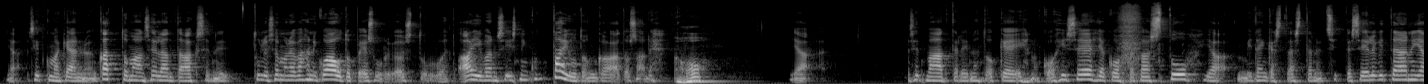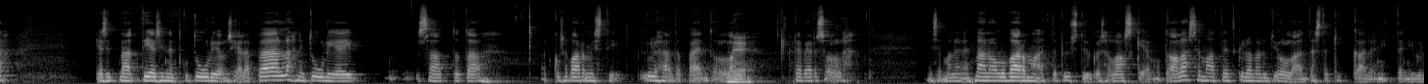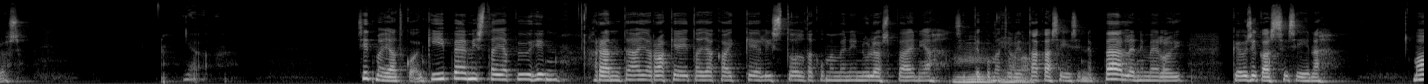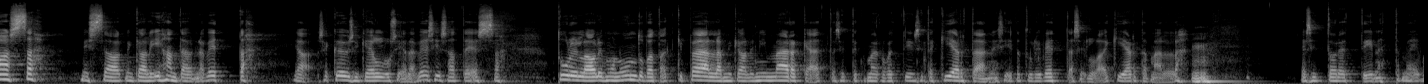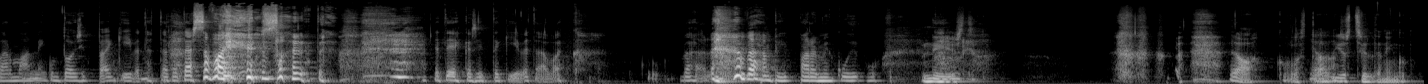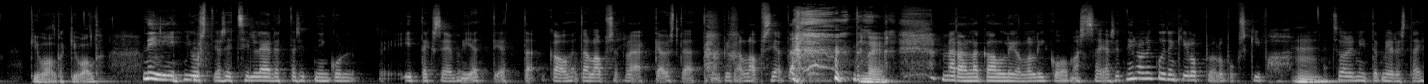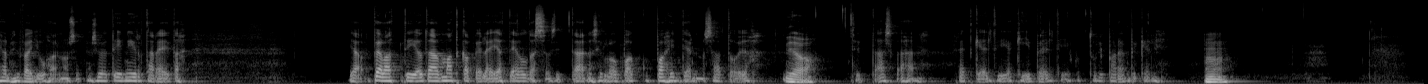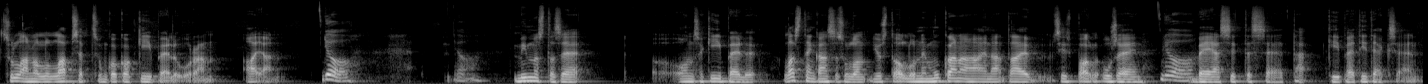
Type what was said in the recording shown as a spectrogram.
Ja sitten kun mä käännyin katsomaan selän taakse, niin tuli semmoinen vähän niin kuin autopesuri olisi tullut, että aivan siis niin kuin tajuton kaatosade. Oho. Ja sitten mä ajattelin, että okei, no kohisee ja kohta kastuu ja mitenkäs tästä nyt sitten selvitään. Ja, ja sitten mä tiesin, että kun tuuli on siellä päällä, niin tuuli ei saa, tota, että kun se varmisti ylhäältä päin tuolla niin. reversolla, niin semmoinen, että mä en ollut varma, että pystyykö se laskemaan, mutta alas ja mä ajattelin, että kyllä mä nyt jollain tästä kikkailen itteni ylös. Ja sitten mä jatkoin kiipeämistä ja pyyhin räntää ja rakeita ja kaikkea listoilta, kun mä menin ylöspäin. Ja mm, sitten kun mä tulin ihana. takaisin sinne päälle, niin meillä oli köysikassi siinä maassa, missä, mikä oli ihan täynnä vettä. Ja se köysi kellu siellä vesisateessa – tulilla oli mun untuvatakki päällä, mikä oli niin märkä, että sitten kun me ruvettiin sitä kiertämään, niin siitä tuli vettä sillä kiertämällä. Mm. Ja sitten todettiin, että me ei varmaan niin kuin toisinpäin kiivetä tätä tässä vaiheessa, että, että ehkä sitten kiivetään vaikka vähän, vähän paremmin kuivuu. Niin just. Joo, kuulostaa Joo. just siltä niin kuin kivalta kivalta. Niin, just. Ja sitten silleen, että sit niin kun itsekseen mietti, että kauheata lapsen rääkkäystä, että mä pidän lapsia niin. märällä kalliolla likoamassa. Ja sitten niillä oli kuitenkin loppujen lopuksi kivaa. Mm. Et se oli niiden mielestä ihan hyvä juhannus, että me syötiin irtareita ja pelattiin jotain matkapelejä teltassa sitten aina silloin, kun pahintien satoja. Ja. Sitten taas vähän retkeiltiin ja kiipeiltiin, kun tuli parempi keli. Mm. Sulla on ollut lapset sun koko kiipeilyuran ajan. Joo. Joo. Millaista se on se kiipeily? Lasten kanssa sulla on just ollut ne mukana aina, tai siis usein, Joo. vs. sitten se, että kiipeät itekseen,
